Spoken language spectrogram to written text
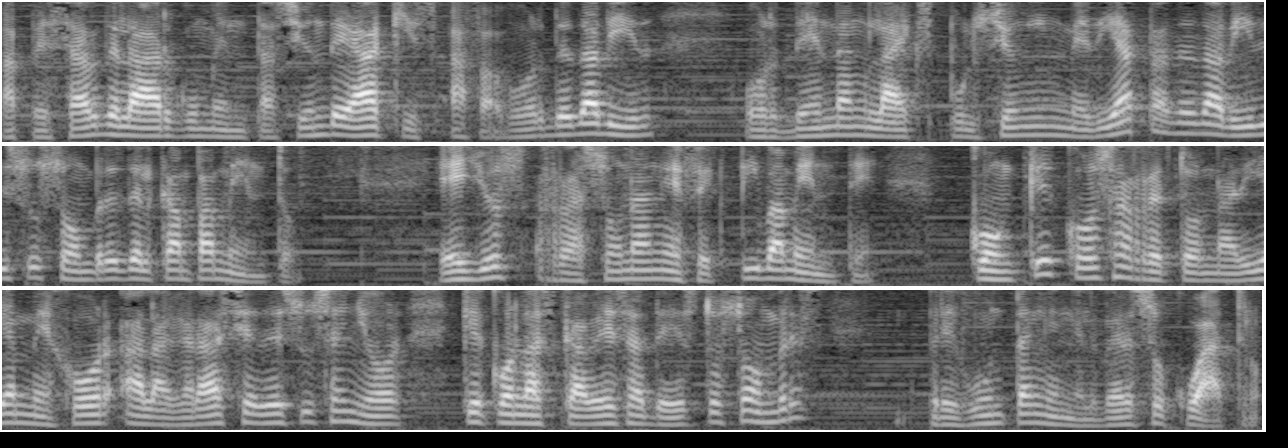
A pesar de la argumentación de Aquis a favor de David, ordenan la expulsión inmediata de David y sus hombres del campamento. Ellos razonan efectivamente, ¿con qué cosa retornaría mejor a la gracia de su Señor que con las cabezas de estos hombres? Preguntan en el verso 4.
